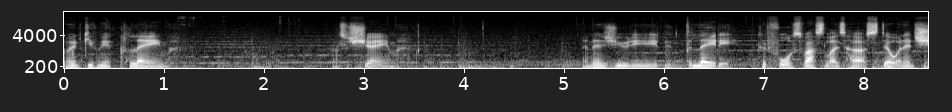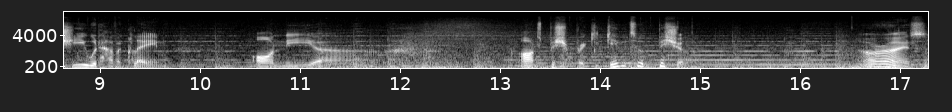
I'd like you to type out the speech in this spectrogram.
Don't give me a claim. That's a shame. And there's you, the, the, lady. Could force vassalize her still, and then she would have a claim on the uh, archbishopric. He gave it to a bishop. Alright.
